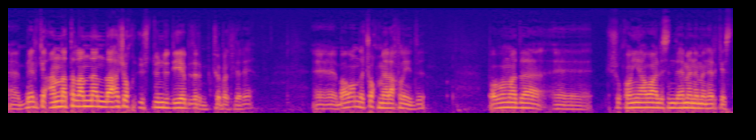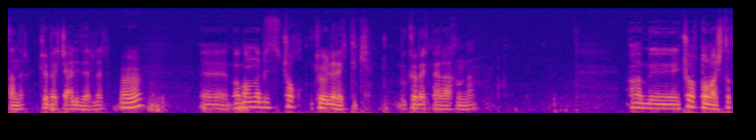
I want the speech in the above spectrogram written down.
E, belki anlatılandan daha çok üstündü diyebilirim köpekleri. E, babam da çok meraklıydı. Babama da e, şu Konya valisinde hemen hemen herkes tanır. Köpekçi Ali derler. Hı hı. Ee, babamla biz çok köyler ektik. Bu köpek merakından. Abi çok dolaştık.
